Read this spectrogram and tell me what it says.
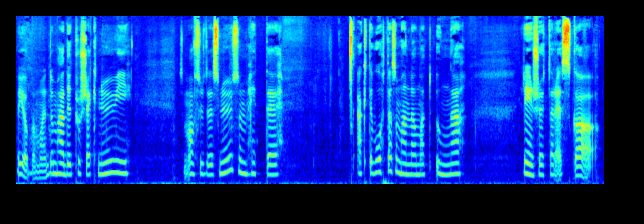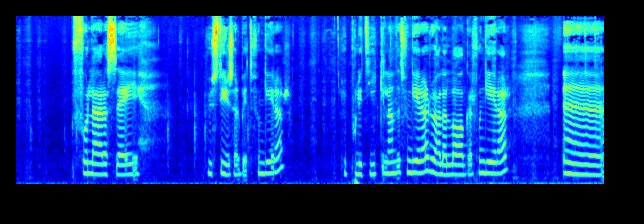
och jobbar med. De hade ett projekt nu i, som avslutades nu som hette Aktevåta som handlar om att unga renskötare ska få lära sig hur styrelsearbete fungerar, hur politik i landet fungerar, hur alla lagar fungerar. Eh,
